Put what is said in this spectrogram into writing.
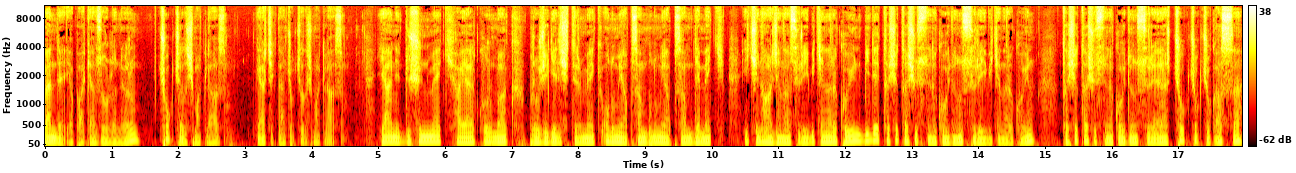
ben de yaparken zorlanıyorum. Çok çalışmak lazım. Gerçekten çok çalışmak lazım. Yani düşünmek, hayal kurmak, proje geliştirmek, onu mu yapsam bunu mu yapsam demek için harcanan süreyi bir kenara koyun. Bir de taşı taş üstüne koyduğunuz süreyi bir kenara koyun. Taşı taş üstüne koyduğunuz süre eğer çok çok çok azsa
